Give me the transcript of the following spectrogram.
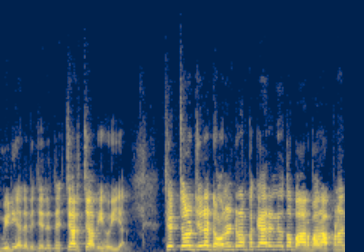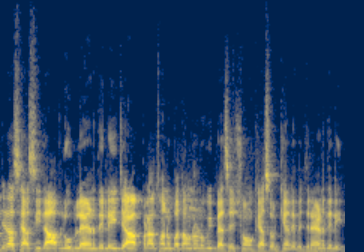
ਮੀਡੀਆ ਦੇ ਵਿੱਚ ਇਹਦੇ ਤੇ ਚਰਚਾ ਵੀ ਹੋਈ ਆ। ਚਲੋ ਜਿਹੜਾ ਡੋਨਲਡ ਟਰੰਪ ਕਹਿ ਰਹੇ ਨੇ ਉਹ ਤਾਂ ਬਾਰ-ਬਾਰ ਆਪਣਾ ਜਿਹੜਾ ਸਿਆਸੀ ਲਾਭ ਲੂਭ ਲੈਣ ਦੇ ਲਈ ਜਾਂ ਆਪਣਾ ਤੁਹਾਨੂੰ ਪਤਾ ਉਹਨਾਂ ਨੂੰ ਵੀ ਵੈਸੇ ਸ਼ੌਂਕ ਆ ਸੁਰਖੀਆਂ ਦੇ ਵਿੱਚ ਰਹਿਣ ਦੇ ਲਈ,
